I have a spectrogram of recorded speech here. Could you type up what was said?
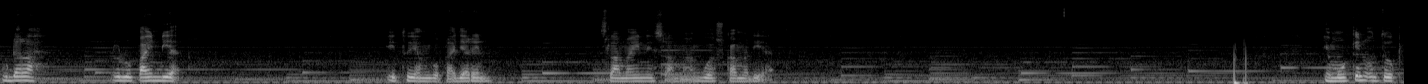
udahlah lu lupain dia itu yang gue pelajarin. Selama ini selama gue suka sama dia. Ya mungkin untuk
